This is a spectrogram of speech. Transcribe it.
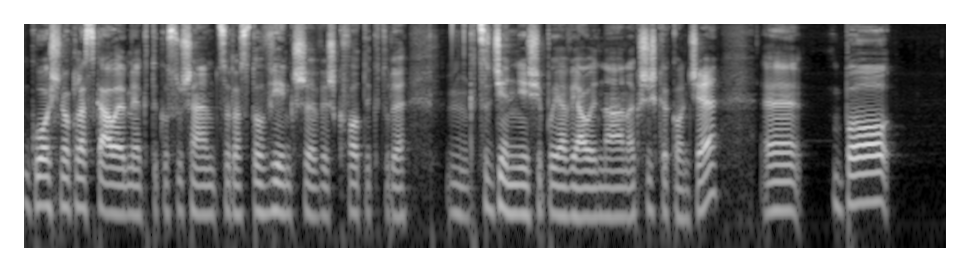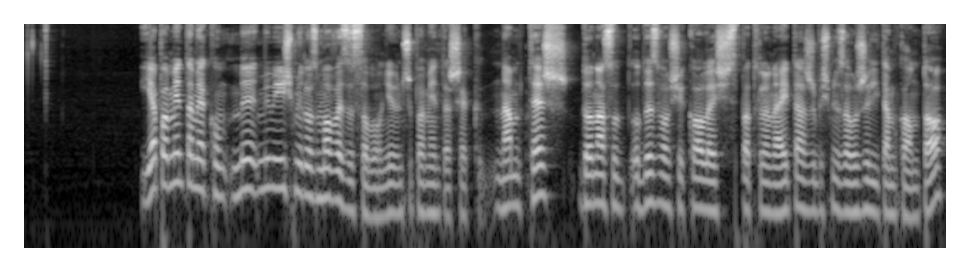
głośno klaskałem, jak tylko słyszałem coraz to większe, wiesz, kwoty, które y, codziennie się pojawiały na, na Krzyśka koncie, y, bo ja pamiętam, jaką my, my mieliśmy rozmowę ze sobą, nie wiem, czy pamiętasz, jak nam też do nas odezwał się koleś z Patronite'a, żebyśmy założyli tam konto,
